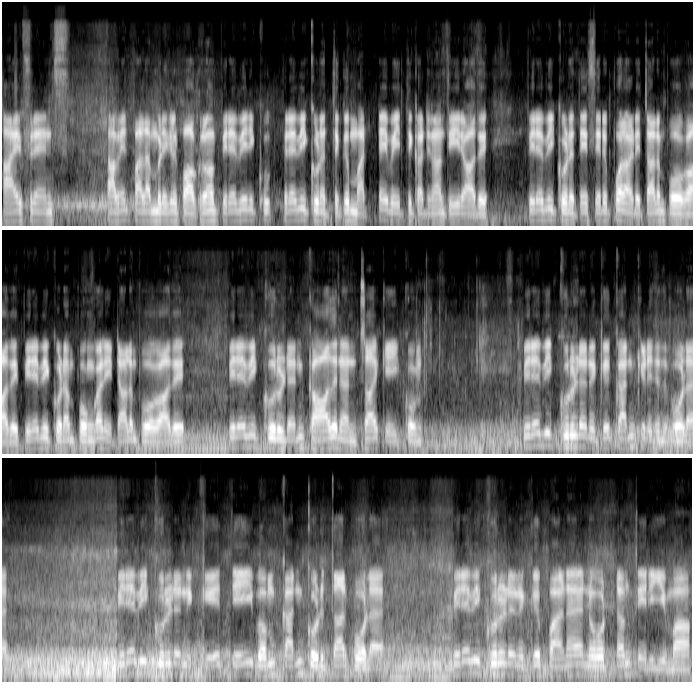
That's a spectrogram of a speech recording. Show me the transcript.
ஹாய் ஃப்ரெண்ட்ஸ் தமிழ் பழமொழிகள் பார்க்குறோம். பிறவி கு பிறவி குணத்துக்கு மட்டை வைத்து கட்டினால் தீராது. பிறவி குணத்தை செருப்பால் அடித்தாலும் போகாது. பிறவி குணம் பொங்கல் இட்டாலும் போகாது. பிறவி குருடன் காது நன்றாக கேட்கும் பிறவி குருடனுக்கு கண் கிடைத்தது போல. பிறவி குருடனுக்கு தெய்வம் கண் கொடுத்தார் போல. பிறவி குருடனுக்கு பண நோட்டம் தெரியுமா?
